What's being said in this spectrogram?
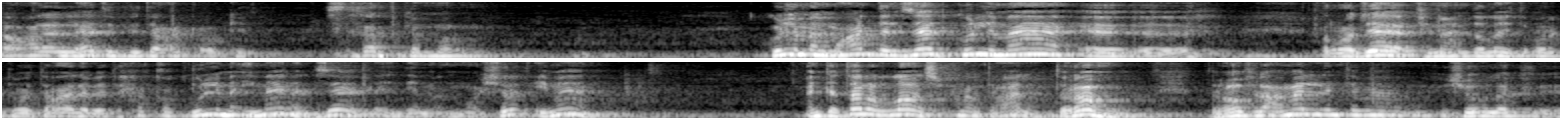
أو على الهاتف بتاعك أو كده. استخرت كم مرة؟ كل ما المعدل زاد كل ما آه، آه، الرجاء فيما عند الله تبارك وتعالى بيتحقق كل ما إيمانك زاد دي مؤشرات إيمان. أنت ترى الله سبحانه وتعالى تراه تراه في الأعمال اللي أنت في شغلك في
